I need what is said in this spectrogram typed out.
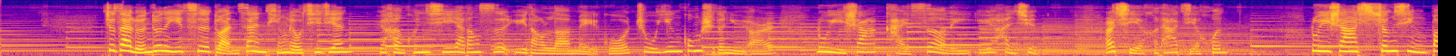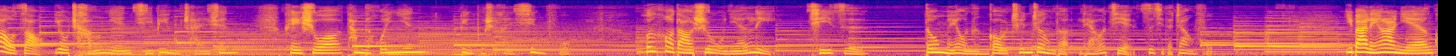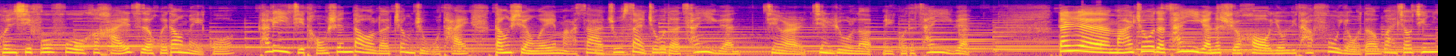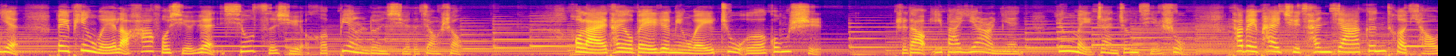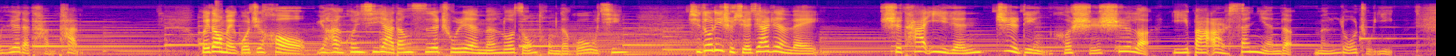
就在伦敦的一次短暂停留期间，约翰·昆西·亚当斯遇到了美国驻英公使的女儿路易莎·凯瑟琳·约翰逊，而且和她结婚。路易莎生性暴躁，又常年疾病缠身，可以说他们的婚姻并不是很幸福。婚后到十五年里，妻子都没有能够真正的了解自己的丈夫。一八零二年，昆西夫妇和孩子回到美国，他立即投身到了政治舞台，当选为马萨诸塞州的参议员，进而进入了美国的参议院。担任麻州的参议员的时候，由于他富有的外交经验，被聘为了哈佛学院修辞学和辩论学的教授。后来他又被任命为驻俄公使，直到1812年英美战争结束，他被派去参加根特条约的谈判。回到美国之后，约翰·昆西亚当斯出任门罗总统的国务卿。许多历史学家认为，是他一人制定和实施了1823年的门罗主义，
